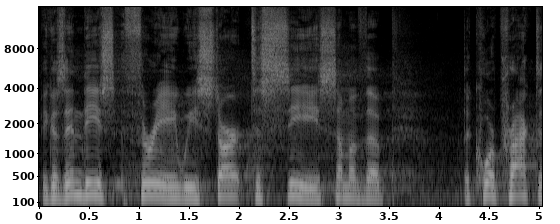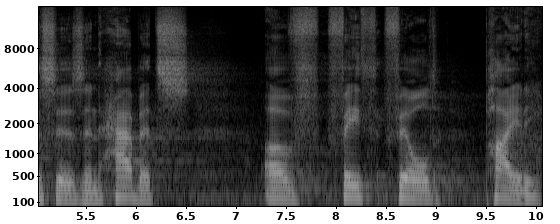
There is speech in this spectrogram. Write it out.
Because in these three, we start to see some of the, the core practices and habits of faith filled piety.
